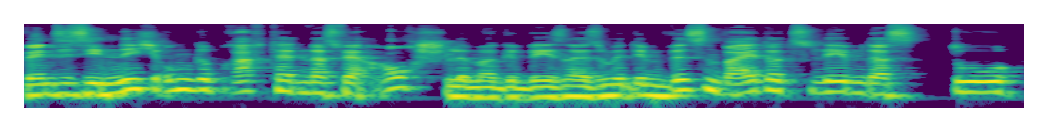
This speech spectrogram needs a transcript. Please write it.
wenn sie sie nicht umgebracht hätten, das wäre auch schlimmer gewesen. Also mit dem Wissen weiterzuleben, dass du,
